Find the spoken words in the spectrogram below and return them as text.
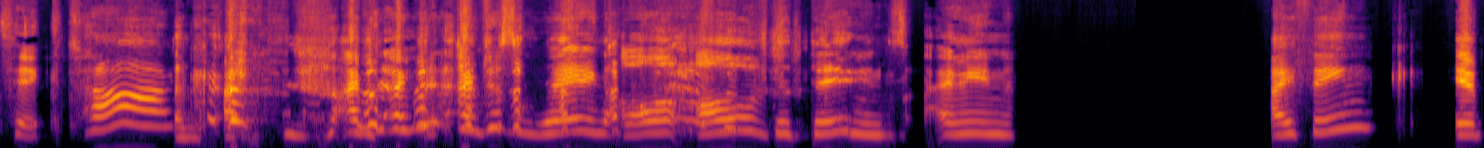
TikTok. I'm, I'm, I'm, I'm just weighing all all of the things. I mean, I think if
